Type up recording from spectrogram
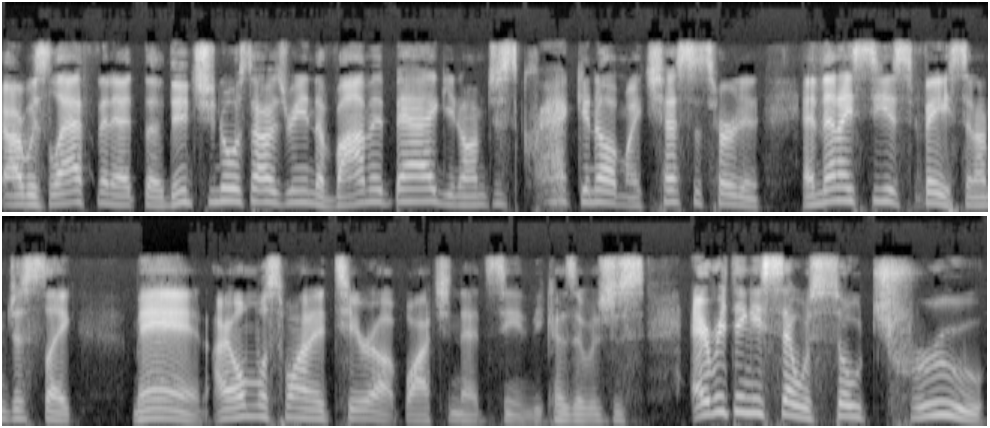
I was laughing at the. Didn't you notice I was reading the vomit bag? You know, I'm just cracking up. My chest is hurting, and then I see his face, and I'm just like. Man, I almost wanted to tear up watching that scene because it was just everything he said was so true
